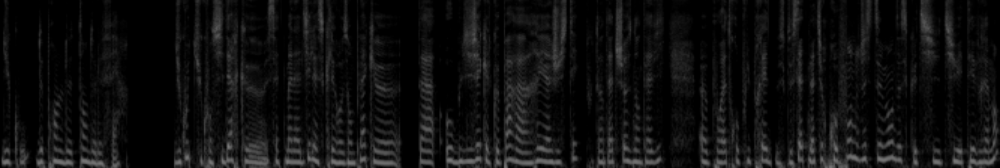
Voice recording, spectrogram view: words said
du coup, de prendre le temps de le faire. Du coup, tu considères que cette maladie, la sclérose en plaques, euh, t'a obligé quelque part à réajuster tout un tas de choses dans ta vie euh, pour être au plus près de, cette nature profonde justement de ce que tu, étais vraiment.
